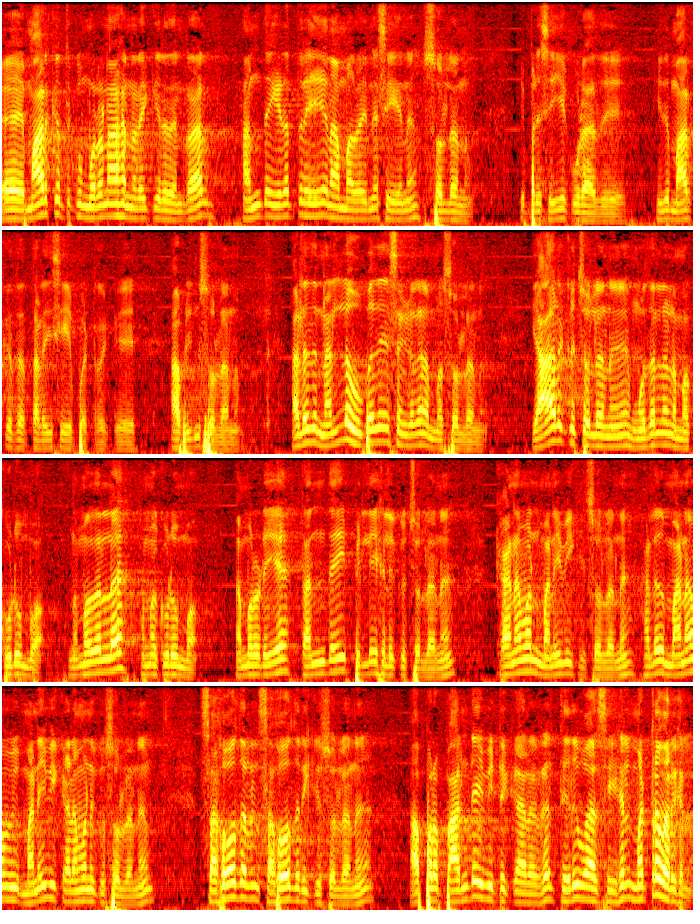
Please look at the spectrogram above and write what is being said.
மார்க்கத்துக்கு முரணாக நடக்கிறது என்றால் அந்த இடத்துலையே நாம் அதை என்ன செய்யணும்? சொல்லணும். இப்படி செய்யக்கூடாது. இது மார்க்கத்தை தடை செய்யப்பட்டிருக்கு அப்படின்னு சொல்லணும். அல்லது நல்ல உபதேசங்களை நம்ம சொல்லணும். யாருக்கு சொல்லணும்? முதல்ல நம்ம குடும்பம். முதல்ல நம்ம குடும்பம். நம்மளுடைய தந்தை பிள்ளைகளுக்கு சொல்லணும். கணவன் மனைவிக்கு சொல்லணும் அல்லது மனைவி மனைவி கணவனுக்கு சொல்லணும் சகோதரன் சகோதரிக்கு சொல்லணும் அப்புறம் பண்டை வீட்டுக்காரர்கள் தெருவாசிகள் மற்றவர்கள்.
